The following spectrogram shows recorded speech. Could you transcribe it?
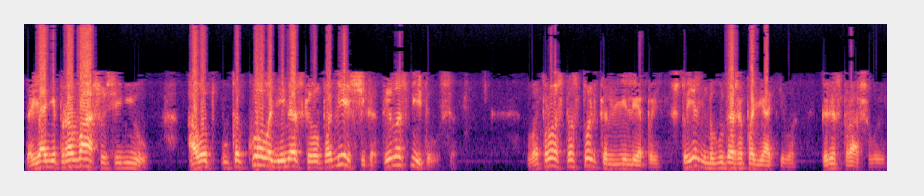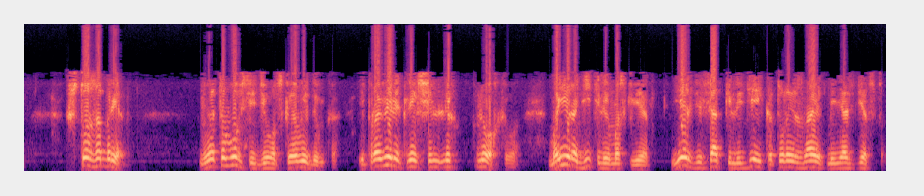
Да я не про вашу семью, а вот у какого немецкого помещика ты воспитывался? Вопрос настолько нелепый, что я не могу даже понять его. Переспрашиваю. Что за бред? Ну это вовсе идиотская выдумка. И проверить легче легкого. Мои родители в Москве. Есть десятки людей, которые знают меня с детства.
